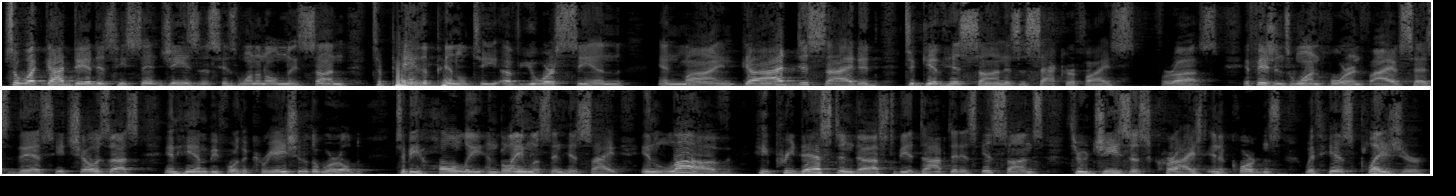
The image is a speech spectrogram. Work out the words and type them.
So what God did is He sent Jesus, His one and only Son, to pay the penalty of your sin and mine. God decided to give His Son as a sacrifice for us. Ephesians 1, 4 and 5 says this, He chose us in Him before the creation of the world to be holy and blameless in His sight. In love, He predestined us to be adopted as His sons through Jesus Christ in accordance with His pleasure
